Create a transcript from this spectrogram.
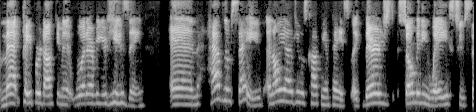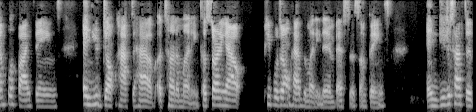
Mac paper document, whatever you're using, and have them saved. And all you have to do is copy and paste. Like there's so many ways to simplify things, and you don't have to have a ton of money. Because starting out, people don't have the money to invest in some things. And you just have to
